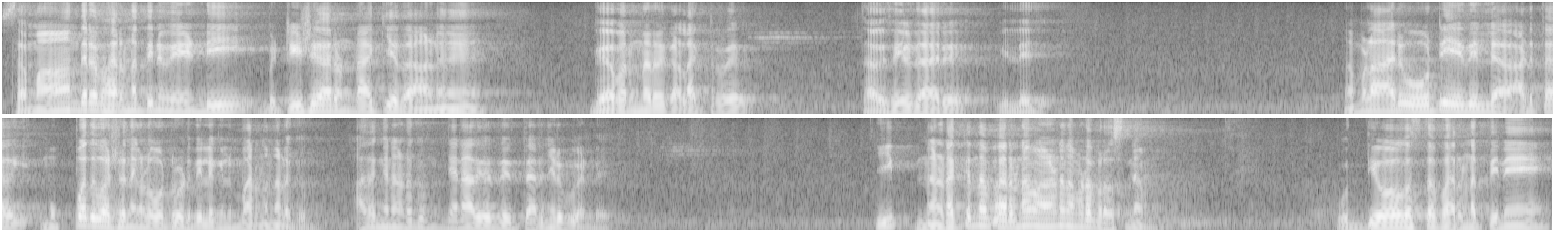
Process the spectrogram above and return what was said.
സമാന്തര ഭരണത്തിന് വേണ്ടി ബ്രിട്ടീഷുകാരുണ്ടാക്കിയതാണ് ഗവർണർ കളക്ടർ തഹസീൽദാർ വില്ലേജ് നമ്മൾ ആരും വോട്ട് ചെയ്തില്ല. അടുത്ത മുപ്പത് വർഷം നിങ്ങൾ വോട്ട് കൊടുത്തില്ലെങ്കിലും ഭരണം നടക്കും. അതെങ്ങനെ നടക്കും? ജനാധിപത്യത്തിൽ തെരഞ്ഞെടുപ്പ് വേണ്ടേ ഈ നടക്കുന്ന ഭരണമാണ് നമ്മുടെ പ്രശ്നം. ഉദ്യോഗസ്ഥ ഭരണത്തിനെ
